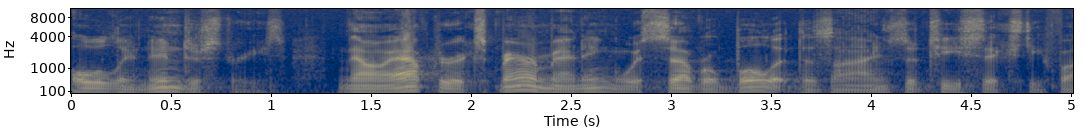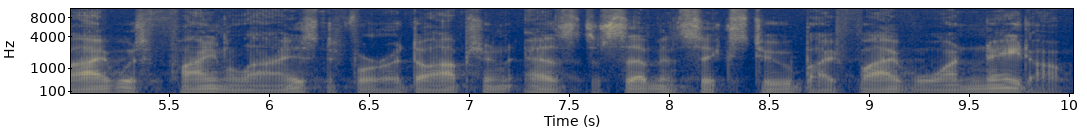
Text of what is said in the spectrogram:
Olin Industries. Now, after experimenting with several bullet designs, the T 65 was finalized for adoption as the 762 by 51 NATO.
